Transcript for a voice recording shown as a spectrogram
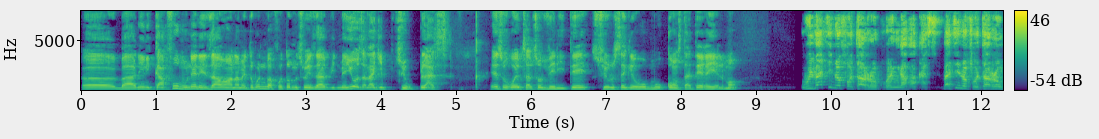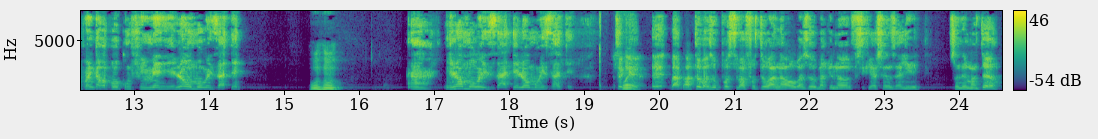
uh, banini carrefour monene eza wana mai tomoni bafoto mosusu eza vide mai yo ozalaki sur place ese okoyebisa biso verité sur ce que oconstate réellement oui batino foto ya rond point ngaba kasi batino foto ya rond point ngaba mpo oconfirme eloko moko eza te Mhm. Ah, elo moko eza te elo moko eza te soki Ouais. eh, ba- bato oyo bazoposte bafoto wana oyo bazoloba ke no circulation ezali sont des menteurs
